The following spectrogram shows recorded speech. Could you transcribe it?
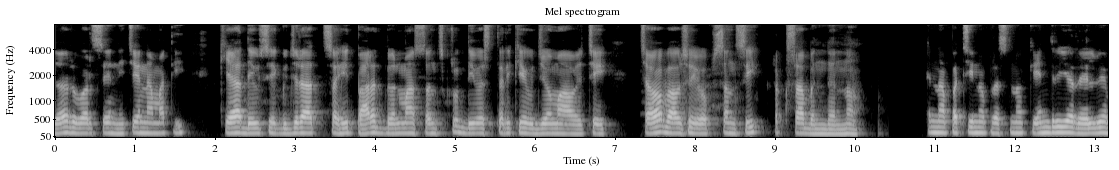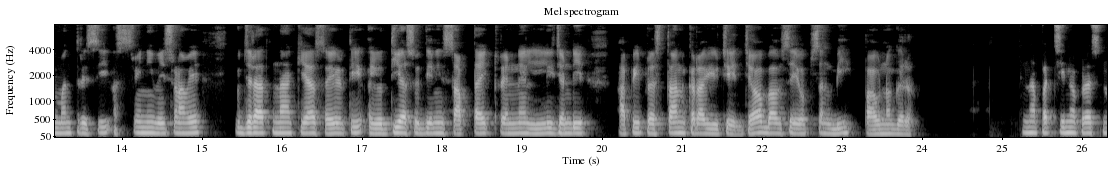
દર વર્ષે નીચેનામાંથી કયા દિવસે ગુજરાત સહિત ભારતભરમાં સંસ્કૃત દિવસ તરીકે ઉજવવામાં આવે છે? જવાબ આવશે ઓપ્શન સી રક્ષાબંધનનો એના પછીનો પ્રશ્ન, કેન્દ્રીય રેલવે મંત્રી શ્રી અશ્વિની વૈષ્ણવે ગુજરાતના કયા શહેરથી અયોધ્યા સુધીની સાપ્તાહિક ટ્રેનને લીલી ઝંડી આપી પ્રસ્થાન કરાવ્યું છે? જવાબ આવશે ઓપ્શન બી ભાવનગર. એના પછીનો પ્રશ્ન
